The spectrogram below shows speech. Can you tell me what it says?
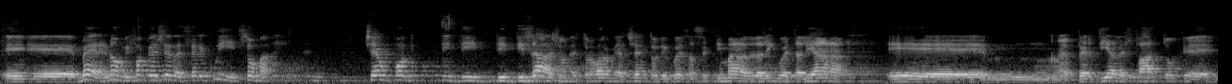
E, bene, no, mi fa piacere essere qui, insomma, c'è un po' di, di- di disagio nel trovarmi al centro di questa settimana della lingua italiana e, mh, per via del fatto che,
